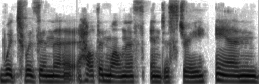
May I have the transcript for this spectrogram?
which was in the health and wellness industry. And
